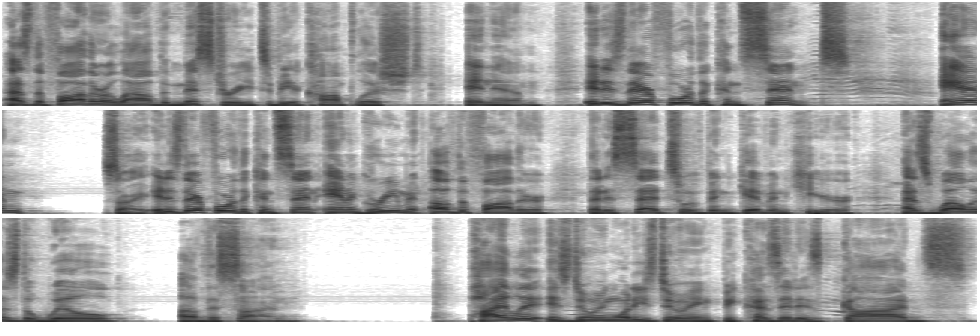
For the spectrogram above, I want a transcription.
as the Father allowed the mystery to be accomplished in him. It is therefore the consent and sorry, it is therefore the consent and agreement of the Father that is said to have been given here, as well as the will of the Son. Pilate is doing what he's doing because it is God's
